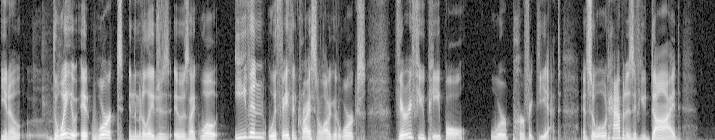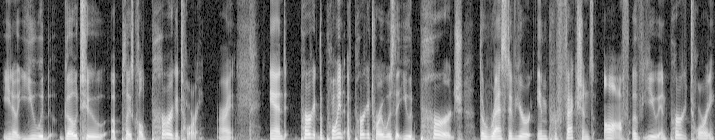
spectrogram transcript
you know, the way it worked in the Middle Ages, it was like, well, even with faith in Christ and a lot of good works, very few people were perfect yet. And so what would happen is if you died, you know, you would go to a place called purgatory, all right? And pur- the point of purgatory was that you would purge the rest of your imperfections off of you in purgatory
